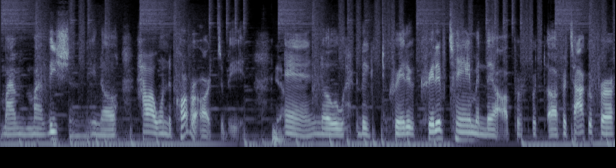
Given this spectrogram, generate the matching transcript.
my my vision, you know, how I want the cover art to be. yeah. and you know the creative creative team and the uh, uh, photographer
